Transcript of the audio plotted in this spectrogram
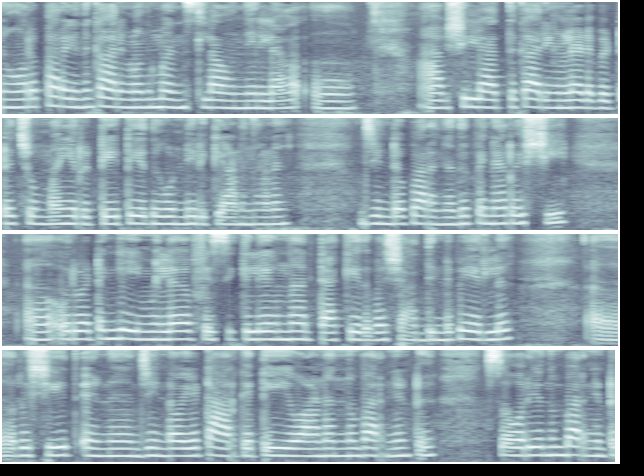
നോറ പറയുന്ന കാര്യങ്ങളൊന്നും മനസ്സിലാവുന്നില്ല. ആവശ്യമില്ലാത്ത കാര്യങ്ങളിൽ ഇടപെട്ട് ചുമ്മാ ഇറിറ്റേറ്റ് ചെയ്തുകൊണ്ടിരിക്കുകയാണെന്നാണ് ജിൻഡോ പറഞ്ഞത്. പിന്നെ ഋഷി ഒരു വട്ടം ഗെയിമിൽ ഫിസിക്കലി ഒന്ന് അറ്റാക്ക് ചെയ്തു. പക്ഷെ അതിന്റെ പേരിൽ ഋഷി എന്ന് ജിൻഡോയെ ടാർഗറ്റ് ചെയ്യുവാണെന്ന് പറഞ്ഞിട്ട് സോറി ഒന്നും പറഞ്ഞിട്ട്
